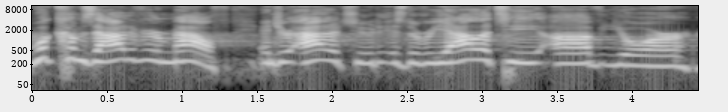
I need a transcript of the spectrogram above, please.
What comes out of your mouth and your attitude is the reality of your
